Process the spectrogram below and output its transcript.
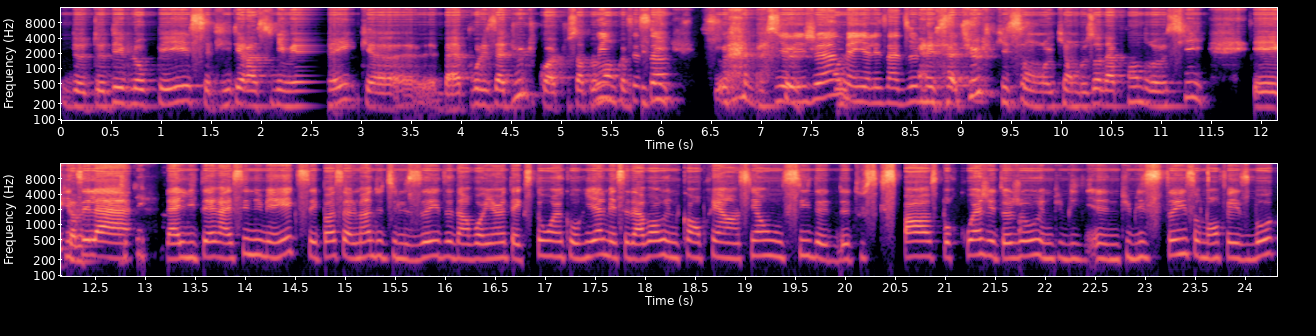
de, développer cette littératie numérique euh, ben, pour les adultes, quoi, tout simplement, comme tu ça. dis. il y a les jeunes, mais il y a les adultes. Les adultes qui, sont, qui ont besoin d'apprendre aussi. Et comme la, la littératie numérique, c'est pas seulement d'utiliser, d'envoyer un texto, un courriel, mais c'est d'avoir une compréhension aussi de, tout ce qui se passe. Pourquoi j'ai toujours une, une publicité sur mon Facebook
